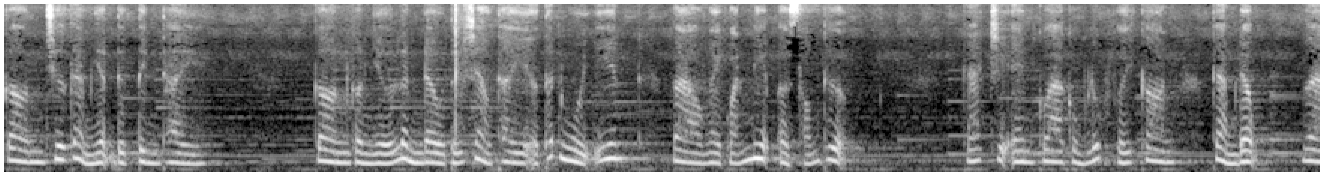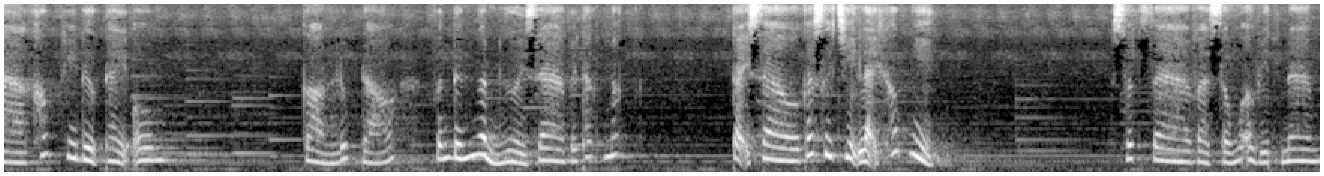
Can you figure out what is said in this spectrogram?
còn chưa cảm nhận được tình thầy. Còn còn nhớ lần đầu tới chào thầy ở thất ngồi yên vào ngày quán niệm ở xóm thượng. Các chị em qua cùng lúc với con, cảm động và khóc khi được thầy ôm. Còn lúc đó, vẫn đứng ngẩn người ra với thắc mắc, tại sao các sư chị lại khóc nhỉ? Xuất gia và sống ở việt nam,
